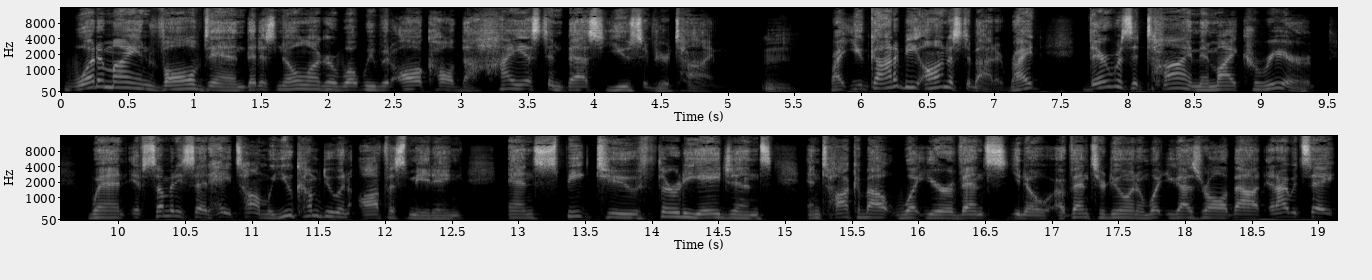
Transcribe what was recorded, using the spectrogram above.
What am I involved in that is no longer what we would all call the highest and best use of your time? Mm. Right? You got to be honest about it, right? There was a time in my career when if somebody said, Hey, Tom, will you come to an office meeting and speak to 30 agents and talk about what your events, you know, events are doing and what you guys are all about? And I would say,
